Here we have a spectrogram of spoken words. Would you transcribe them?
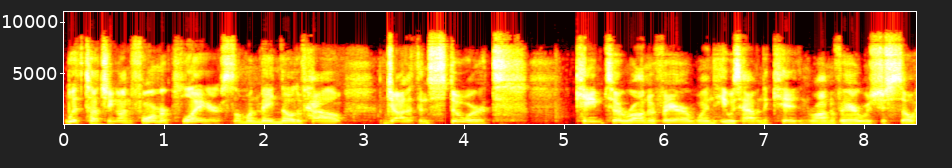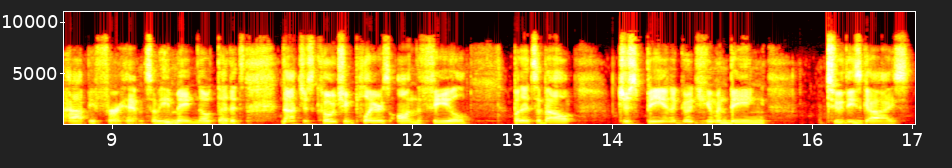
with touching on former players, someone made note of how Jonathan Stewart came to Ron Rivera when he was having a kid, and Ron Rivera was just so happy for him. So he made note that it's not just coaching players on the field, but it's about just being a good human being to these guys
